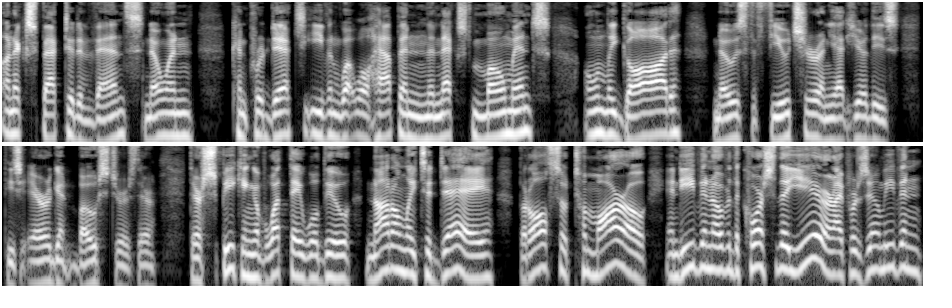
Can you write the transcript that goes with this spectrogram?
unexpected events. No one can predict even what will happen in the next moment. Only God knows the future. And yet here these, these arrogant boasters, they're, they're speaking of what they will do not only today, but also tomorrow and even over the course of the year. And I presume even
